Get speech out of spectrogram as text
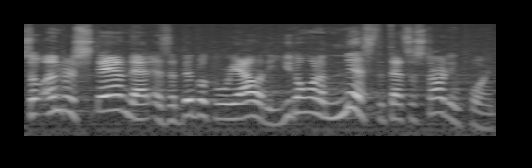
So understand that as a biblical reality. You don't want to miss that that's a starting point.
